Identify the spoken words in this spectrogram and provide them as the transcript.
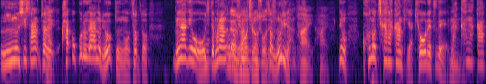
荷主さんつまり、はい。は送る側の料金をちょっと値上げを応じてもらうことには、もちろんそうです無理なんです。はいはい。でもこの力関係が強烈で、なかなか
